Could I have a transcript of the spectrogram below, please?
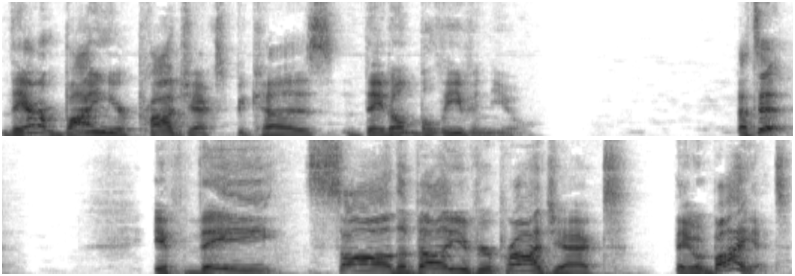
they aren't buying your projects because they don't believe in you. That's it if they saw the value of your project, they would buy it.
